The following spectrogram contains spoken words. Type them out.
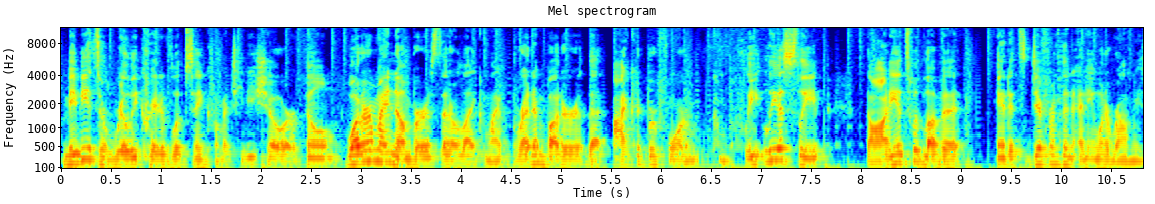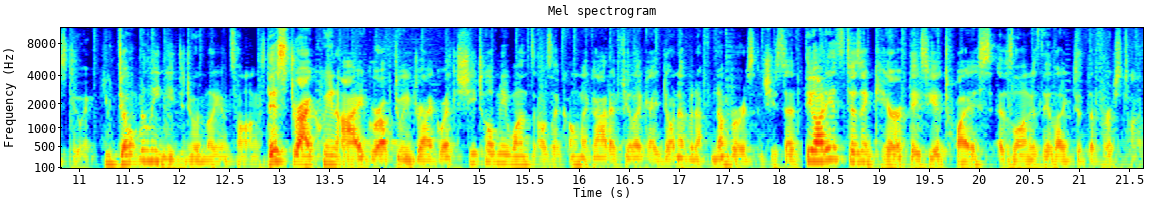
maybe it's a really creative lip sync from a TV show or a film. What are my numbers that are like my bread and butter that I could perform completely asleep, the audience would love it, and it's different than anyone around me is doing. You don't really need to do a million songs. This drag queen I grew up doing drag with, she told me once, I was like, oh my God, I feel like I don't have enough numbers. And she said, the audience doesn't care if they see it twice as long as they liked it the first time.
